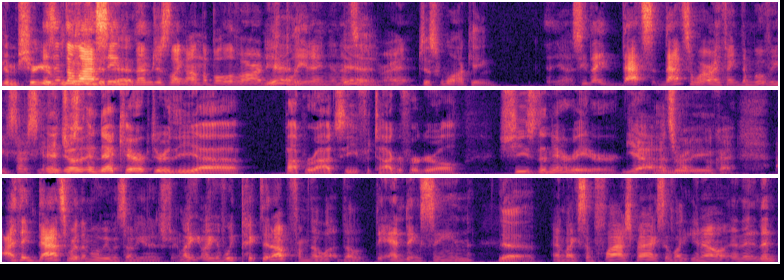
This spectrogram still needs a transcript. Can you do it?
to. I'm sure you're Isn't the last to scene death. them just like on the boulevard? He's Yeah. bleeding, and that's Yeah. it, right? Just walking. Yeah. See, they that's that's where I think the movie starts to get And, interesting. and that character, the uh, paparazzi photographer girl, she's the narrator. yeah, that's right. Okay. I think that's where the movie would start to get interesting. Like, like if we picked it up from the the, the ending scene, Yeah. and like some flashbacks of like you know and then, then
